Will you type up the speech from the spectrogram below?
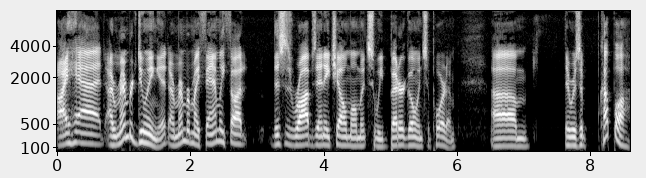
I had, I remember doing it. I remember my family thought this is Rob's NHL moment, so we better go and support him. Um, there was a couple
